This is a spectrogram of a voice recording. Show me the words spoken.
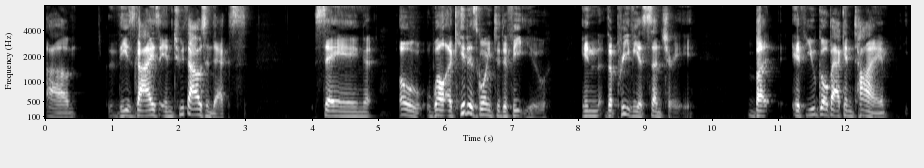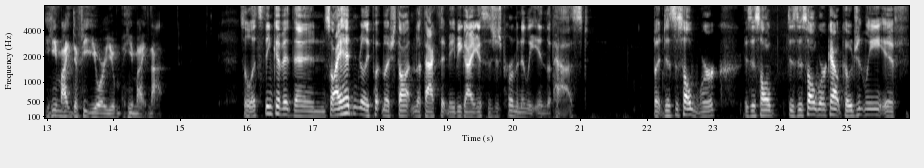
um these guys in 2000X saying, "Oh, well, a kid is going to defeat you in the previous century." But if you go back in time, he might defeat you or you he might not. So let's think of it then. So I hadn't really put much thought in the fact that maybe Giygas is just permanently in the past. But does this all work? Is this all does this all work out cogently if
